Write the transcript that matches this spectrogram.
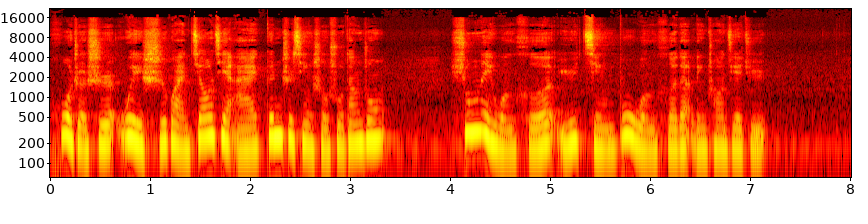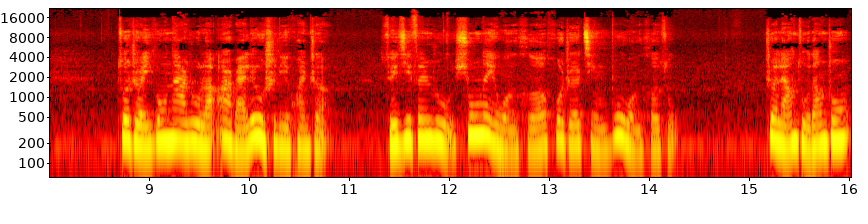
或者是胃食管交界癌根治性手术当中。胸内吻合与颈部吻合的临床结局。作者一共纳入了二百六十例患者，随机分入胸内吻合或者颈部吻合组。这两组当中，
